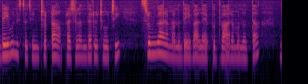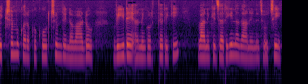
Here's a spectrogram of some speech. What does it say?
దేవుని స్థుతించుట ప్రజలందరూ చూచి శృంగారమను దేవాలయపు ద్వారమునొద్ద భిక్షము కొరకు కూర్చుండిన వాడు వీడే అని గుర్తెరిగి వానికి జరిగిన దానిని చూచి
